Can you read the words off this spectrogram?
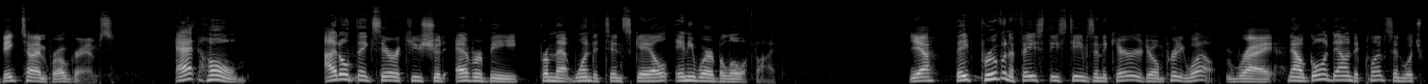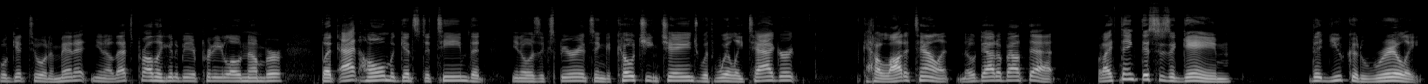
Big time programs. At home, I don't think Syracuse should ever be from that one to ten scale anywhere below a five. Yeah, They've proven to face these teams in the Carrier Dome pretty well. right. Now, going down to Clemson, which we'll get to in a minute, you know, that's probably going to be a pretty low number. But at home against a team that, you know, is experiencing a coaching change with Willie Taggart, got a lot of talent, no doubt about that. But I think this is a game that you could really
